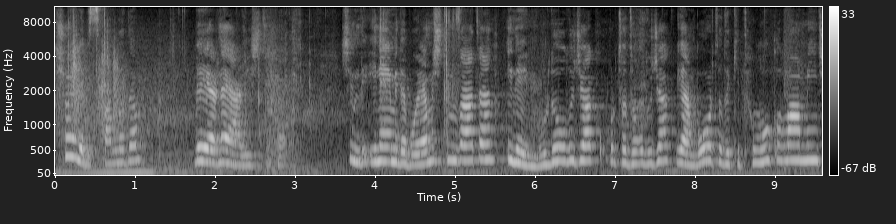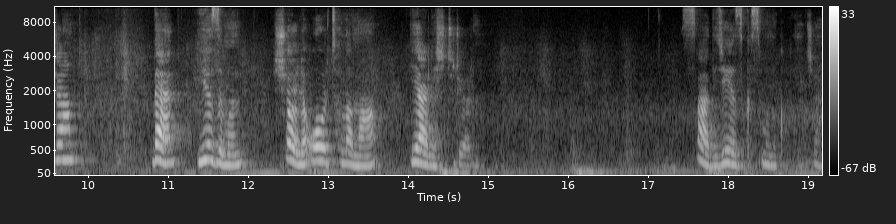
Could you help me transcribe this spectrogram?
Şöyle bir salladım ve yerine yerleştirdim. Şimdi ineğimi de boyamıştım zaten. İneğim burada olacak, ortada olacak. Yani bu ortadaki tavuğu kullanmayacağım. Ben yazımın şöyle ortalama yerleştiriyorum. Sadece yazı kısmını kullanacağım.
